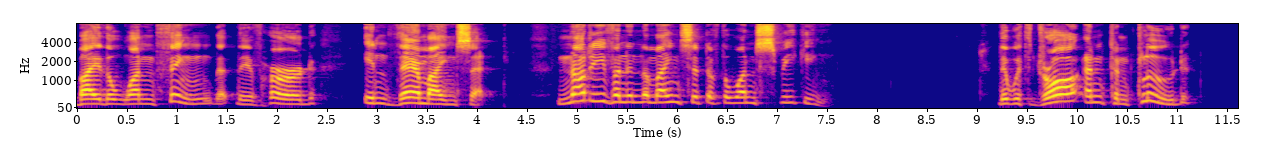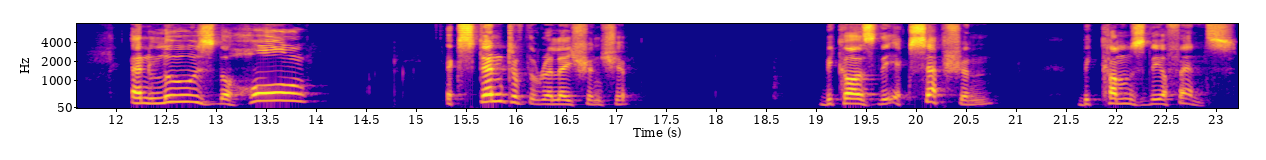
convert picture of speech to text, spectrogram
by the one thing that they've heard in their mindset, not even in the mindset of the one speaking. They withdraw and conclude and lose the whole extent of the relationship because the exception becomes the offense.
